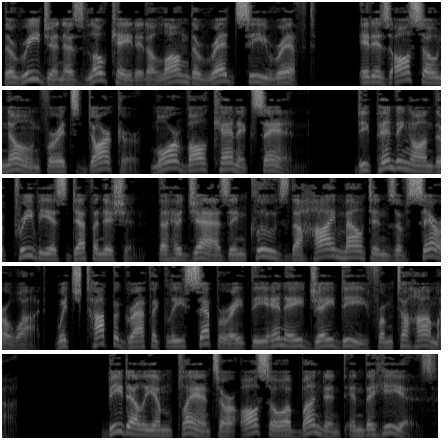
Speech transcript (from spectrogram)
The region is located along the Red Sea Rift. It is also known for its darker, more volcanic sand. Depending on the previous definition, the Hejaz includes the high mountains of Sarawat, which topographically separate the Najd from Tahama. Bdellium plants are also abundant in the Hejaz.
